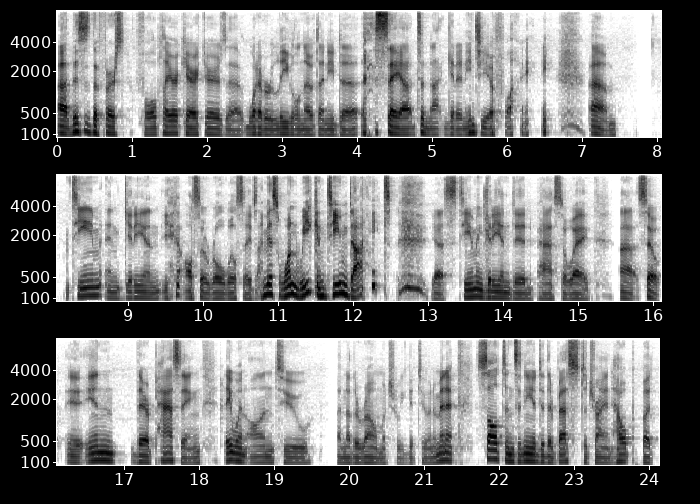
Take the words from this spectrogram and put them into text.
uh, this is the first full player characters. Uh, whatever legal note I need to say out to not get any GFY. um, team and Gideon also roll will saves. I missed one week and team died. yes, team and Gideon did pass away. Uh, so in their passing, they went on to another realm, which we get to in a minute. Salt and Xenia did their best to try and help, but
